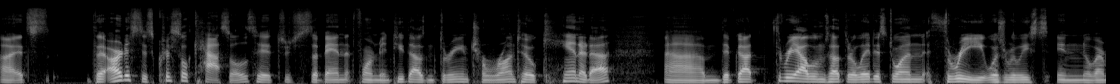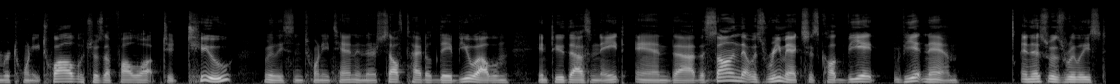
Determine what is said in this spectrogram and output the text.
Uh, it's the artist is Crystal Castles. It's just a band that formed in 2003 in Toronto, Canada. Um, they've got three albums out. Their latest one, Three, was released in November 2012, which was a follow up to Two, released in 2010, and their self titled debut album in 2008. And uh, the song that was remixed is called Viet- Vietnam, and this was released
